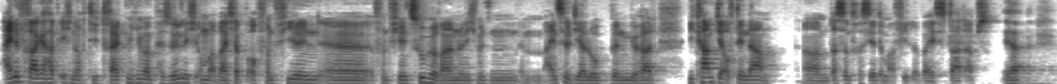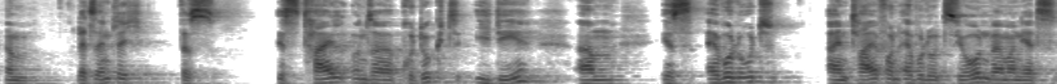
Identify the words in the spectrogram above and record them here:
Eine Frage habe ich noch, die treibt mich immer persönlich um, aber ich habe auch von vielen, äh, von vielen Zuhörern, wenn ich mit einem Einzeldialog bin, gehört. Wie kamt ihr auf den Namen? Ähm, das interessiert immer viele bei Startups. Ja, ähm, letztendlich, das ist Teil unserer Produktidee, ähm, ist Evolut ein Teil von Evolution. Wenn man jetzt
